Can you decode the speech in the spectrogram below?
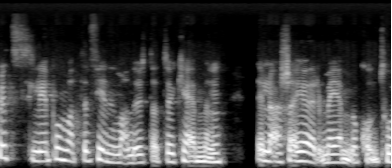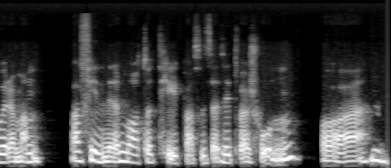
plutselig på en måte finner man ut at ok, men det lar seg gjøre med hjemmekontor. og man man finner en måte å tilpasse seg situasjonen. Og mm.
